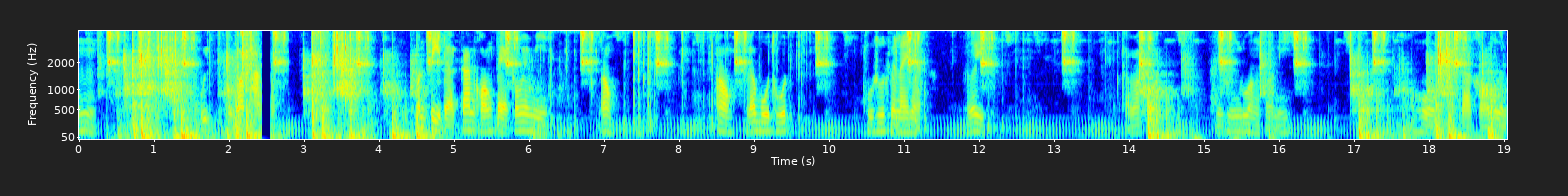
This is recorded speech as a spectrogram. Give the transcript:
อืมอุ้ยผมว่าพัง มันติดอะก้านของแตกก็ไม่มี เอ้า เอ้า แล้วบลูทูธบลูทูธเป็นไรเนี่ย เฮ้ย กลับมาก่อนอย่าเพิ่งล่วงตอนนี้ โอ้โห จากสองหมื่น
